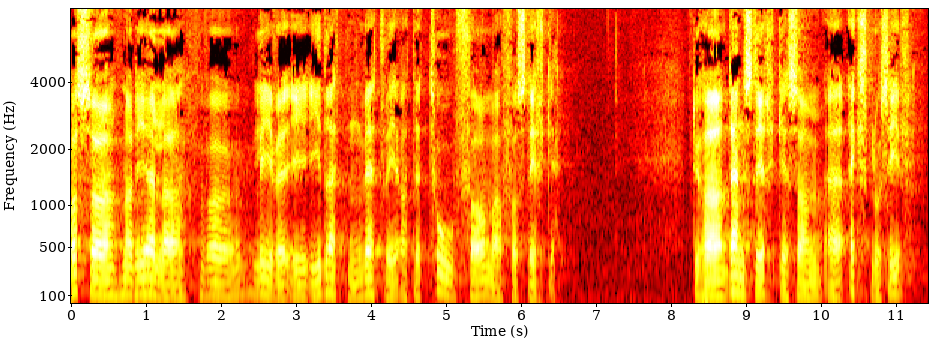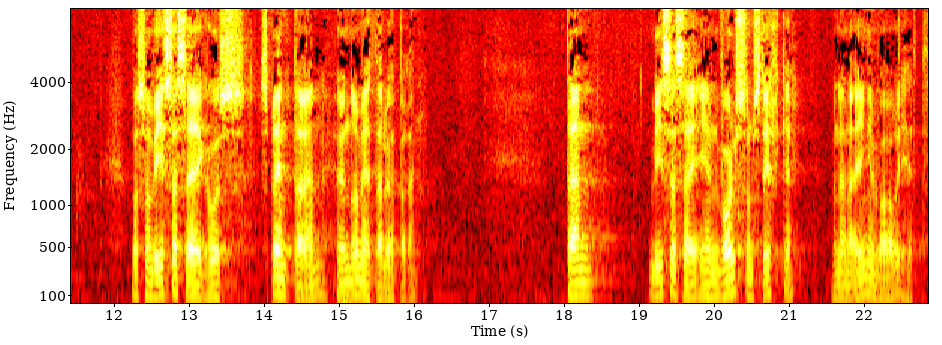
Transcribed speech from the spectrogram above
Også når det gjelder livet i idretten, vet vi at det er to former for styrke. Du har den styrke som er eksplosiv, og som viser seg hos sprinteren, hundremeterløperen. Den viser seg i en voldsom styrke, men den har ingen varighet.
